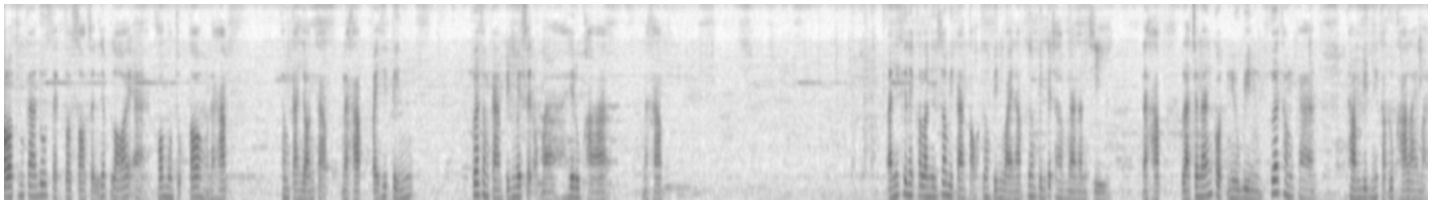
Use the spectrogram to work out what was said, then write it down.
อเราทำการดูเสร็จตรวจสอบเสร็จเรียบร้อยอะข้อมูลถูกต้องนะครับทำการย้อนกลับนะครับ ไปที่ปริ้นเพื่อทำการปริ้นใบเสร็จออกมาให้ลูกค้านะครับ อันนี้คือในกรณีที่เรามีการต่อเครื่องปริ้นไว้นะครับ เครื่องปริ้นก็จะทำงานทันทีนะครับ หลังจากนั้นกด new bin เพื่อทำการทำบินให้กับลูกค้ารายใหม่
